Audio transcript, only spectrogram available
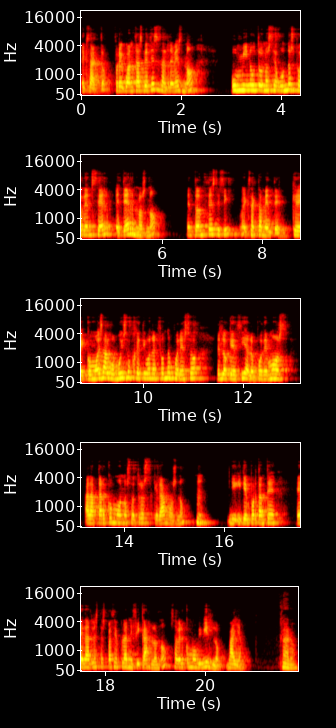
Exacto, porque cuántas veces es al revés, ¿no? Un minuto, unos segundos pueden ser eternos, ¿no? Entonces, sí, sí, exactamente. Que como es algo muy subjetivo en el fondo, por eso es lo que decía, lo podemos adaptar como nosotros queramos, ¿no? Hmm. Y, qué importante eh, darle este espacio y planificarlo, ¿no? Saber cómo vivirlo, vaya. Claro.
